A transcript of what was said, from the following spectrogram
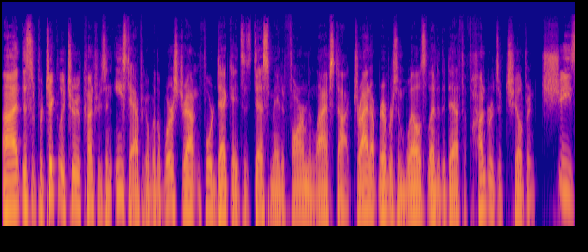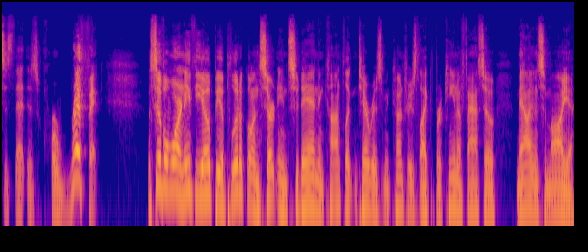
Uh, this is particularly true of countries in East Africa, where the worst drought in four decades has decimated farm and livestock. Dried up rivers and wells led to the death of hundreds of children. Jesus, that is horrific. The civil war in Ethiopia, political uncertainty in Sudan, and conflict and terrorism in countries like Burkina Faso, Mali, and Somalia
